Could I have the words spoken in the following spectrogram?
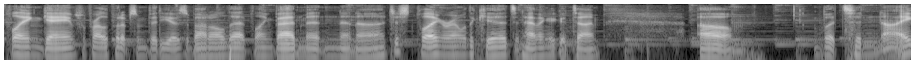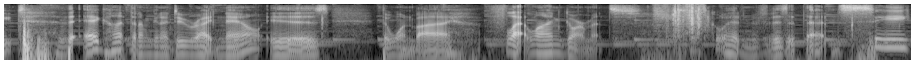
playing games. We'll probably put up some videos about all that, playing badminton, and uh, just playing around with the kids and having a good time. Um, but tonight, the egg hunt that I'm going to do right now is the one by Flatline Garments. So let's go ahead and visit that and see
